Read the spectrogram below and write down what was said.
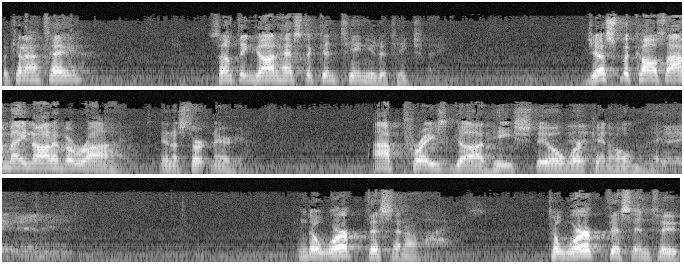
But can I tell you something God has to continue to teach me? Just because I may not have arrived in a certain area, I praise God He's still working on me. And to work this in our lives, to work this into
